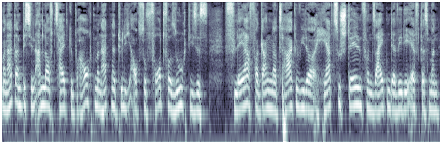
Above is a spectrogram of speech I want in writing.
Man hat ein bisschen Anlaufzeit gebraucht. Man hat natürlich auch sofort versucht, dieses Flair vergangener Tage wieder herzustellen von Seiten der WDF, dass man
